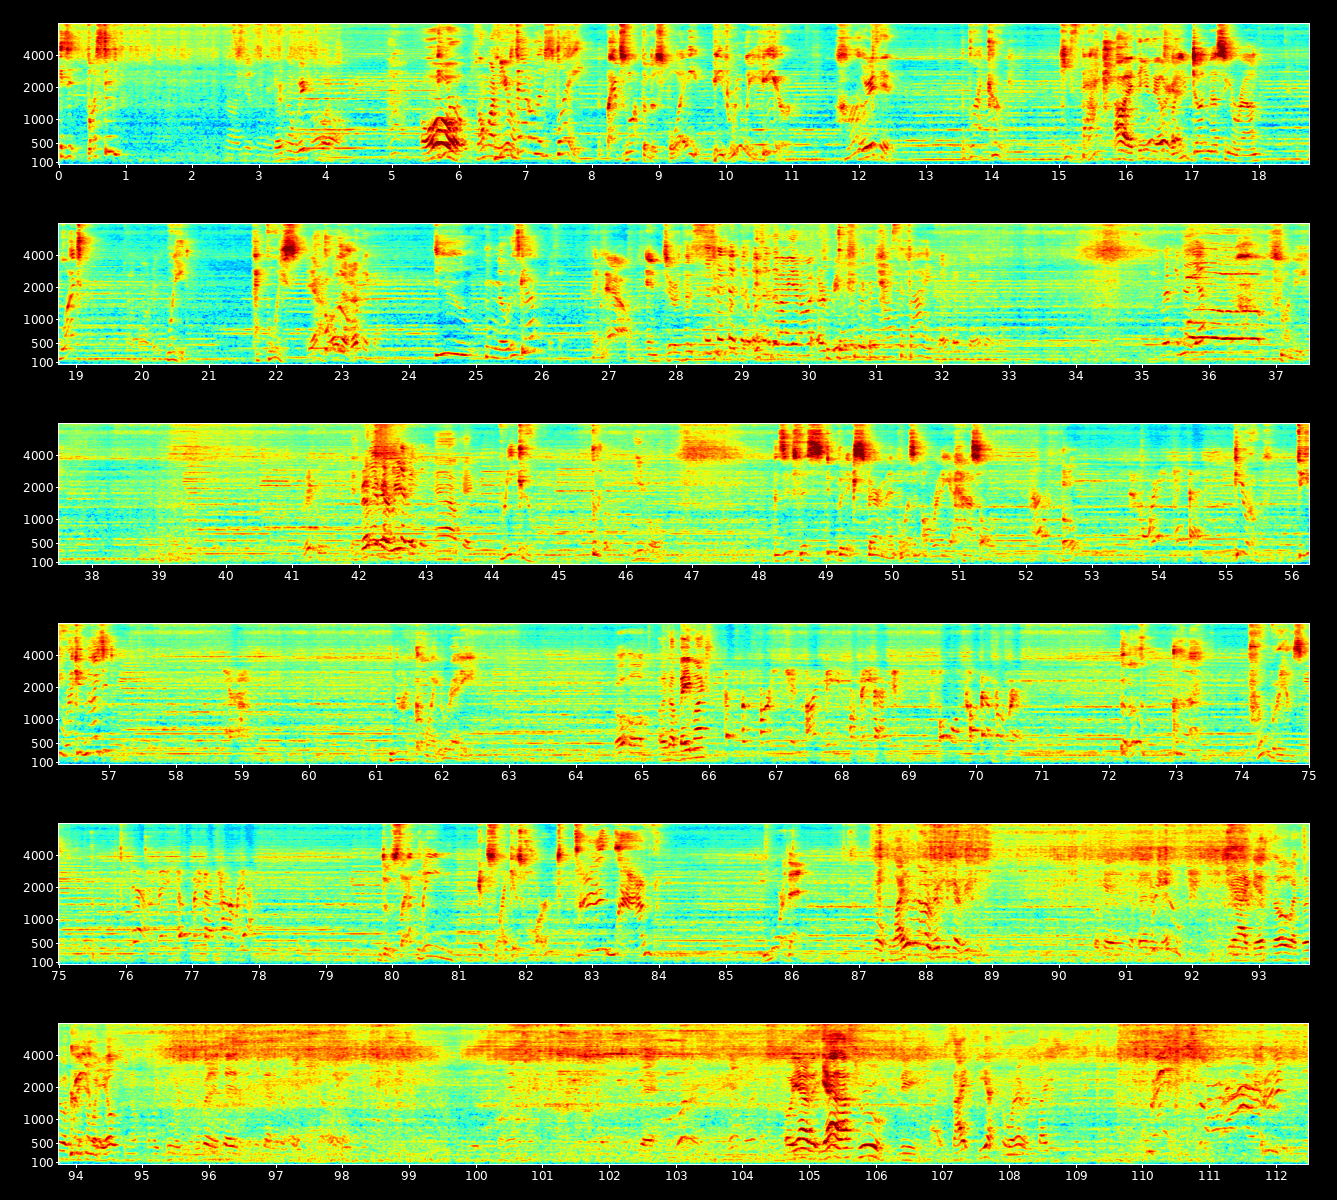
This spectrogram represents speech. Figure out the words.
Is it busted? No, I just moved. There's no weak spot. Oh, oh someone new. Who's that on the display? That's not the display. He's really here. Huh? Who is it? The black coat. He's back? Oh, I think it's the other Are you done messing around? What? Te lo puedo. Wait. That voice. Yeah. Oh, de réplica. You know this guy? And now, enter the Is it gonna be another a He reason definitely has the vibe. La réplica, Réplica, ya. Funny. Riku. It's Replica Yeah, Replica Riku. Riku. Ah, okay. Riku. But Evil. As if this stupid experiment wasn't already a hassle. Huh? oh, Where did you get that? Hiro, do you recognize it? Yeah. Not quite ready. Uh-oh. Oh, is that Baymax? That's the first chip I made for Baymax. It's full of combat programs. Uh, programs. Yeah, they tell Baymax how to react. Does that mean it's like his heart? More than. So why does it have a Replica Riku? Porque es a better Riku! best. Yeah, I guess so. I thought it was gonna be somebody else, you know, somebody cooler. But it says he got a replacement now. Oiga. Yeah. Yeah. Oh yeah, the, yeah, that's true. The uh, site, CX or whatever, sites.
